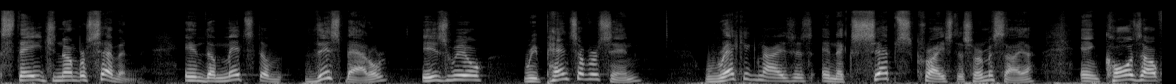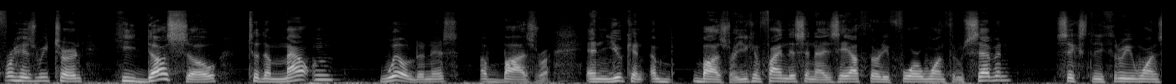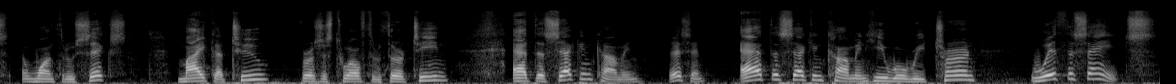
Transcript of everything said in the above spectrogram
stage number seven. In the midst of this battle, Israel repents of her sin recognizes and accepts Christ as her Messiah and calls out for his return, he does so to the mountain wilderness of Bozrah. And you can, uh, Bozrah, you can find this in Isaiah 34, 1 through 7, 63, 1, 1 through 6, Micah 2, verses 12 through 13. At the second coming, listen, at the second coming, he will return with the saints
